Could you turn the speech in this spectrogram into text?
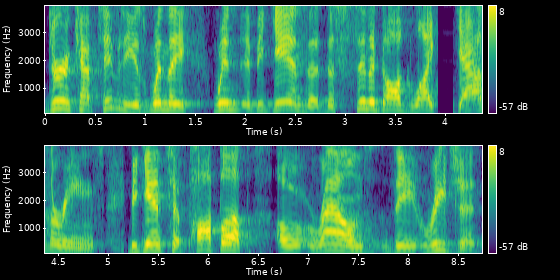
During captivity is when they when it began the, the synagogue-like gatherings began to pop up around the region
